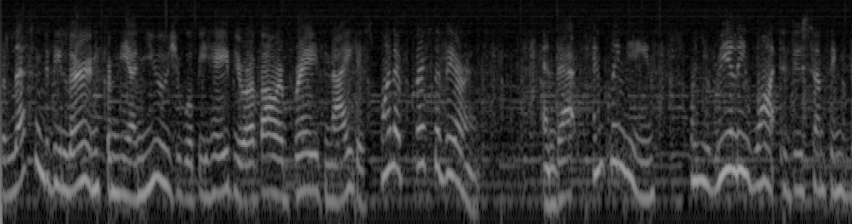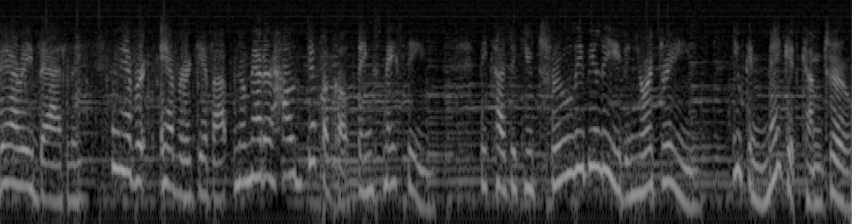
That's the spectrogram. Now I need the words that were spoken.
The lesson to be learned from the unusual behavior of our brave knight is one of perseverance. And that simply means when you really want to do something very badly, never ever give up, no matter how difficult things may seem. Because if you truly believe in your dream, you can make it come true.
